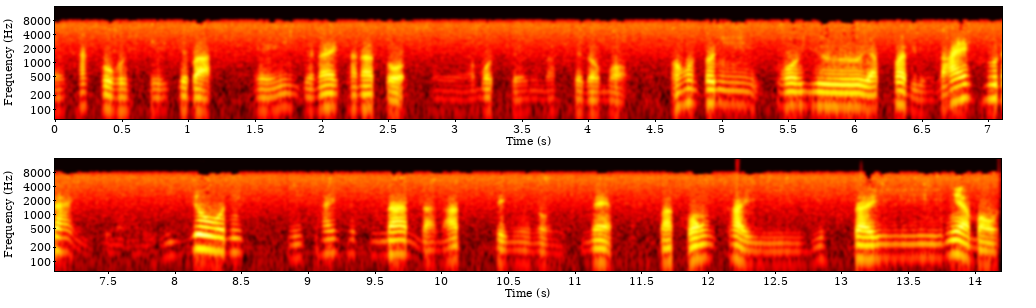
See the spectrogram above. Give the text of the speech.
えー、確保していけば、え、いいんじゃないかなと、え、思っておりますけども、まあ、本当にこういう、やっぱりライフラインっていうのは非常に大切なんだなっていうのをですね、まあ、今回実際にはもう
